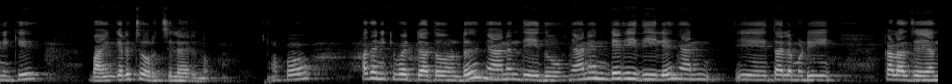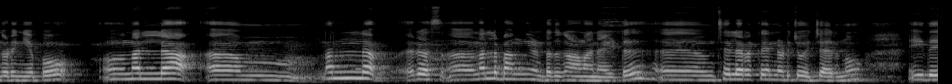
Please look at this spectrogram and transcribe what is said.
എനിക്ക് ഭയങ്കര ചൊറിച്ചിലായിരുന്നു. അപ്പോൾ അതെനിക്ക് പറ്റാത്തതുകൊണ്ട് ഞാൻ എന്ത് ചെയ്തു ഞാൻ എന്റെ രീതിയിൽ ഞാൻ ഈ തലമുടി കളർ ചെയ്യാൻ തുടങ്ങിയപ്പോൾ നല്ല നല്ല രസ നല്ല ഭംഗിയുണ്ട് അത് കാണാനായിട്ട്. ചിലരൊക്കെ എന്നോട് ചോദിച്ചായിരുന്നു ഇത്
